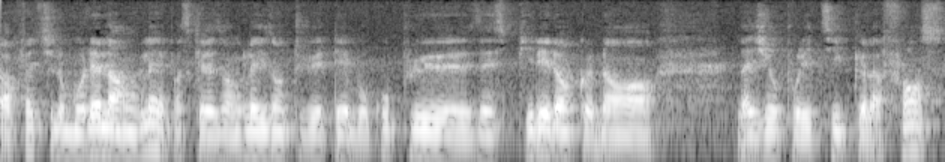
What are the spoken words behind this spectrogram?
en fait, sur le modèle anglais parce que les Anglais ils ont toujours été beaucoup plus inspirés donc dans la géopolitique que la France.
